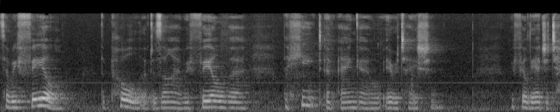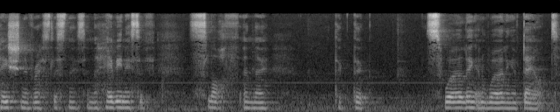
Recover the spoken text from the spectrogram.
So, we feel the pull of desire, we feel the, the heat of anger or irritation, we feel the agitation of restlessness and the heaviness of sloth and the, the, the swirling and whirling of doubt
